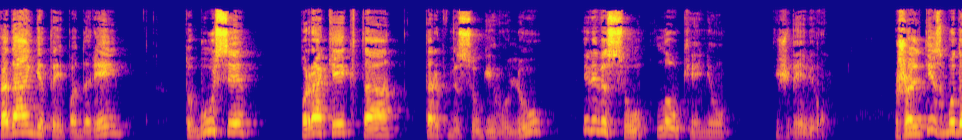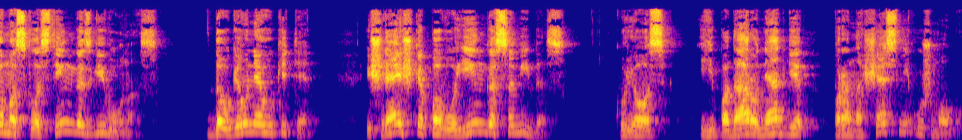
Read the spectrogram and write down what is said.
Kadangi tai padarėjai, tu būsi prakeikta tarp visų gyvulių ir visų laukinių žvėrių. Žaltys būdamas klastingas gyvūnas, daugiau negu kiti, išreiškia pavojingas savybės, kurios jį padaro netgi pranašesnį už žmogų.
